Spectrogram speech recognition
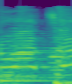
What?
